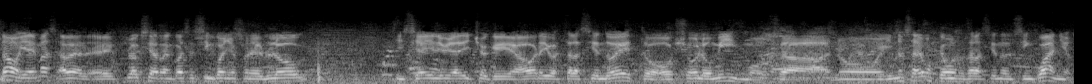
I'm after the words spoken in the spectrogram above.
No, y además, a ver, eh, Floxy arrancó hace 5 años con el blog. Y si alguien le hubiera dicho que ahora iba a estar haciendo esto, o yo lo mismo, o sea, no. Y no sabemos qué vamos a estar haciendo en 5 años.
